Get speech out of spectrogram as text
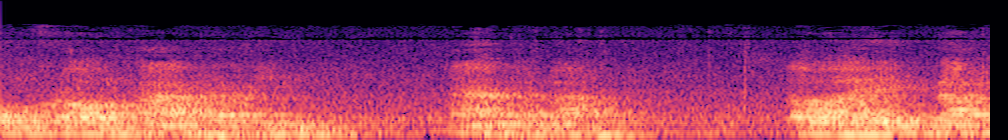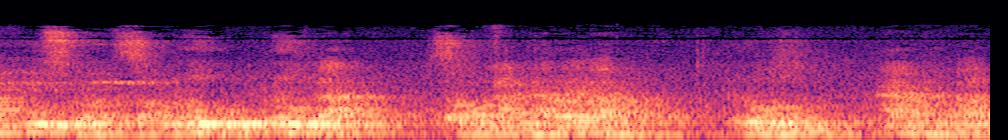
องค์รองผ้าพระผินห้าพันบาทถวายรับผู้ส่วนสองรูปรูปละสองพันห้าร้อยบาทรวมห้าพันบาท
